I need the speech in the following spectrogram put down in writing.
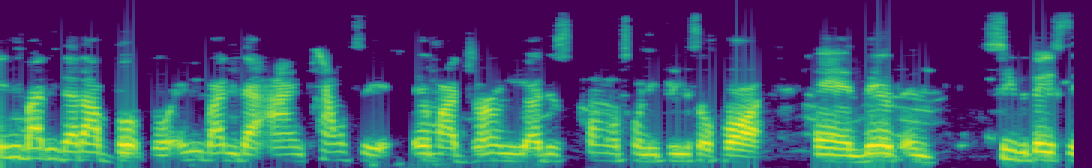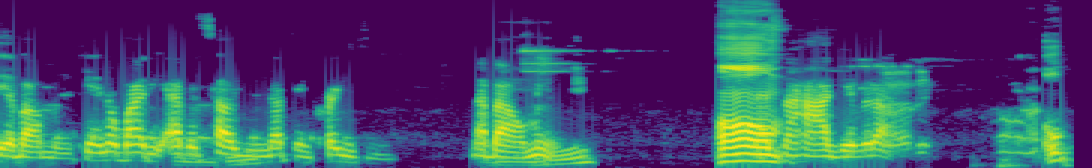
anybody that I booked or anybody that I encountered in my journey of this Chrome 23 so far, and they and see what they say about me. Can't nobody ever tell you nothing crazy about me. Mhm. Um, That's not how I give it up. oh,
